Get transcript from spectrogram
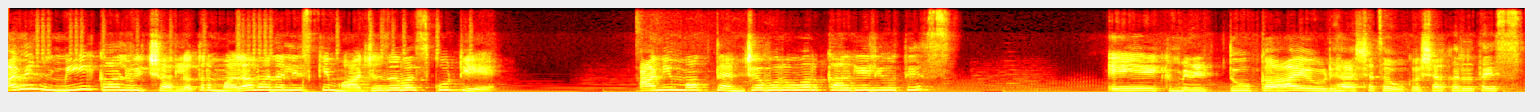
आय मीन मी काल विचारलं तर मला म्हणालीस की माझ्याजवळ स्कूटी आहे? आणि मग त्यांच्याबरोबर का गेली होतीस? एक मिनिट तू का एवढ्या अशा चौकशा करत आहेस?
